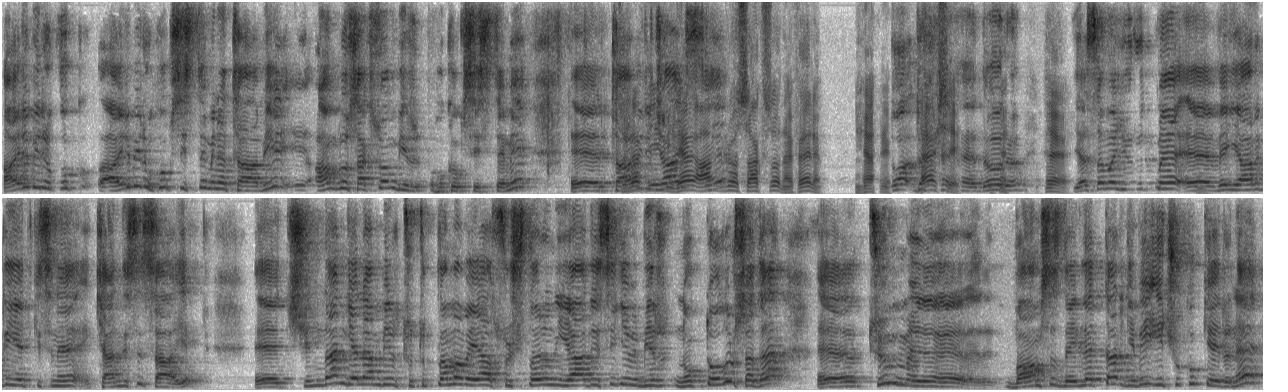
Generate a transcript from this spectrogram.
Ayrı bir hukuk ayrı bir hukuk sistemine tabi Anglo-Sakson bir hukuk sistemi. E, tabiri Trafiği caizse Anglo-Sakson efendim. Yani Do- her şey. Doğru. Evet. Yasama, yürütme e, ve yargı yetkisine kendisi sahip. E, Çin'den gelen bir tutuklama veya suçların iadesi gibi bir nokta olursa da e, tüm e, bağımsız devletler gibi iç hukuk yerine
